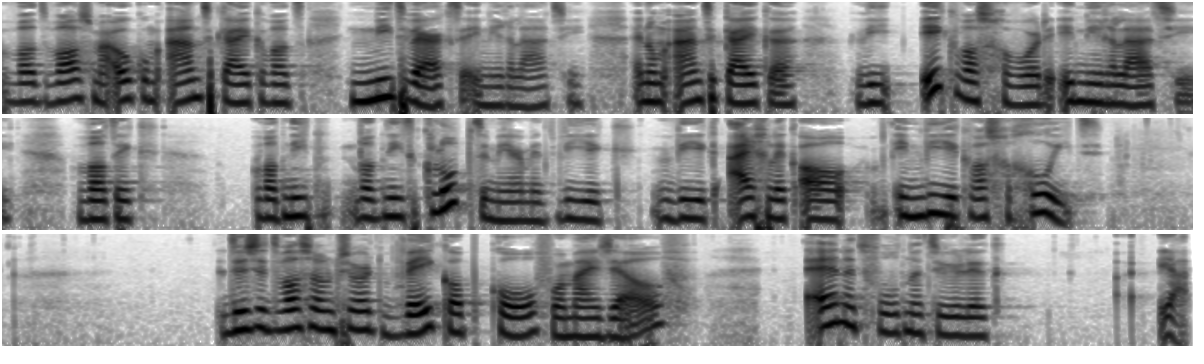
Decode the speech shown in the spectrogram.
wat was, maar ook om aan te kijken wat niet werkte in die relatie. En om aan te kijken wie ik was geworden in die relatie. Wat ik wat niet, wat niet klopte meer met wie ik, wie ik eigenlijk al in wie ik was gegroeid. Dus het was zo'n soort wake-up call voor mijzelf. En het voelt natuurlijk, ja,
